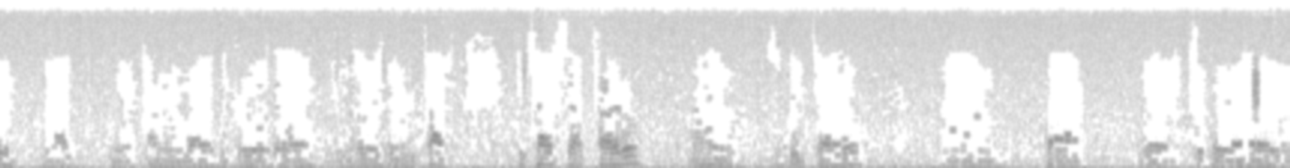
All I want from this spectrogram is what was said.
good. Like, you know, coming away with the ball there, it was really good. Tough to take that total. I think it's a good total. Um, but, took away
